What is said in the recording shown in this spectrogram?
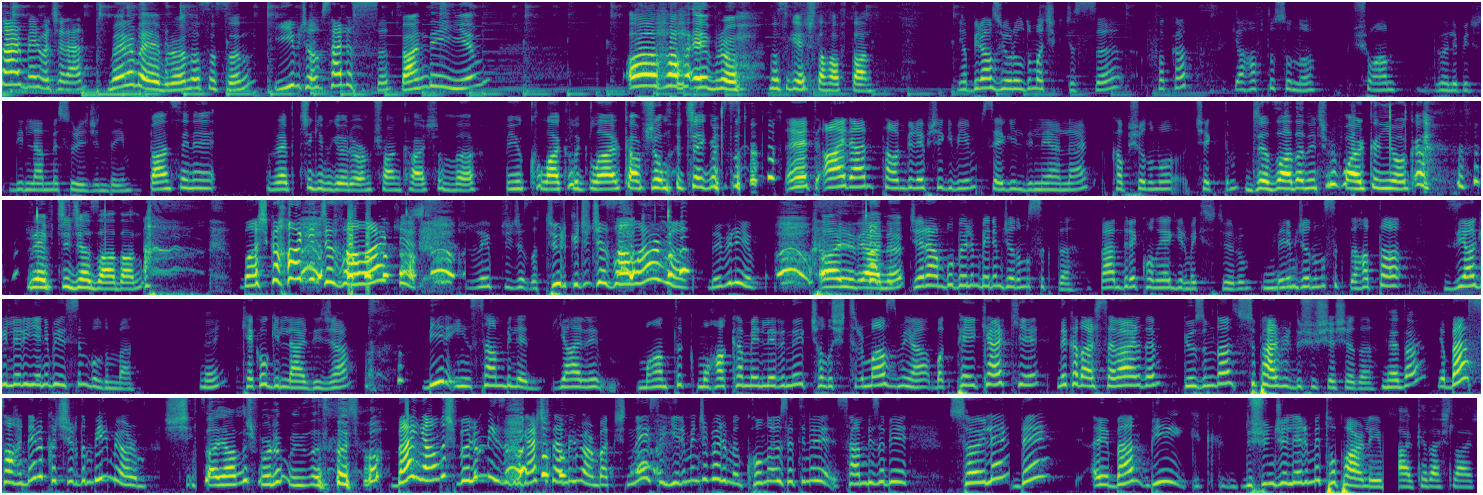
Arkadaşlar, merhaba Ceren. Merhaba Ebru, nasılsın? İyiyim canım, sen nasılsın? Ben de iyiyim. Ah ah Ebru, nasıl geçti haftan? Ya biraz yoruldum açıkçası. Fakat ya hafta sonu şu an böyle bir dinlenme sürecindeyim. Ben seni rapçi gibi görüyorum şu an karşımda. Büyük kulaklıklar, kapşonlu çekmesi. Evet, aynen tam bir rapçi gibiyim sevgili dinleyenler. Kapşonumu çektim. Cezadan hiçbir farkın yok. Rapçi cezadan. Başka hangi ceza var ki? Rapçi ceza. Türkücü ceza var mı? Ne bileyim. Hayır yani. Ceren bu bölüm benim canımı sıktı. Ben direkt konuya girmek istiyorum. Benim canımı sıktı. Hatta Ziyagilleri yeni bir isim buldum ben. Ne? Kekogiller diyeceğim. bir insan bile yani mantık muhakemelerini çalıştırmaz mı ya? Bak Peyker ki ne kadar severdim. Gözümden süper bir düşüş yaşadı. Neden? Ya ben sahne mi kaçırdım bilmiyorum. Ş- Sen yanlış bölüm mü izledin acaba? ben yanlış bölüm mü izledim gerçekten bilmiyorum. Bak şimdi neyse 20. bölümün konu özetini sen bize bir söyle de e, ben bir düşüncelerimi toparlayayım. Arkadaşlar,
